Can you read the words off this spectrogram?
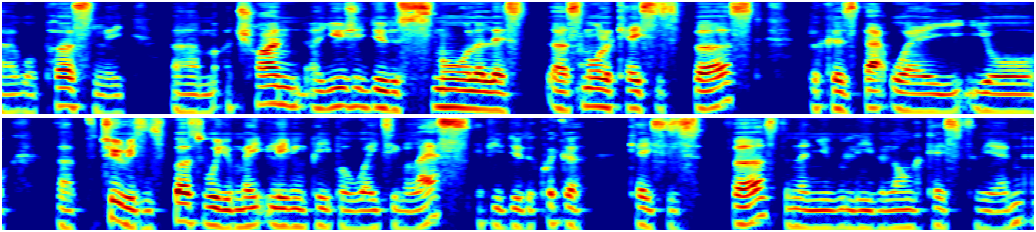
uh, well, personally, um, I try and I usually do the smaller list, uh, smaller cases first, because that way you're, uh, for two reasons. First of all, you're make, leaving people waiting less if you do the quicker cases first, and then you leave the longer cases to the end.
